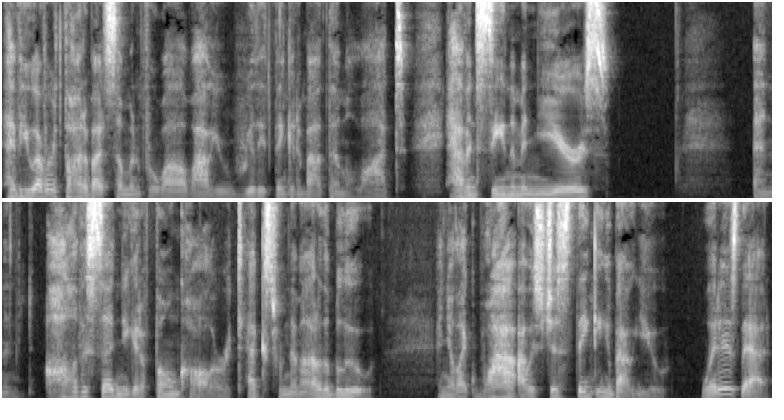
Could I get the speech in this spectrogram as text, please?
Have you ever thought about someone for a while? Wow, you're really thinking about them a lot. Haven't seen them in years. And then all of a sudden you get a phone call or a text from them out of the blue. And you're like, wow, I was just thinking about you. What is that?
